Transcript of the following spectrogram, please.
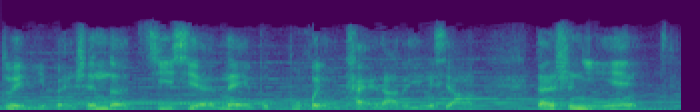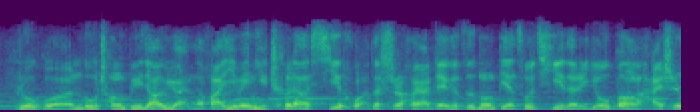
对你本身的机械内部不会有太大的影响，但是你如果路程比较远的话，因为你车辆熄火的时候呀，这个自动变速器的油泵还是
